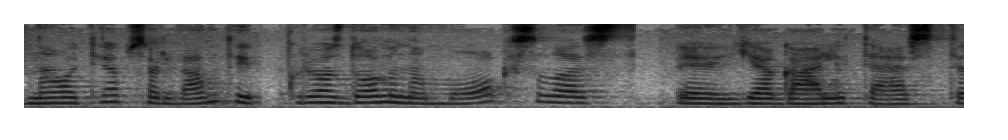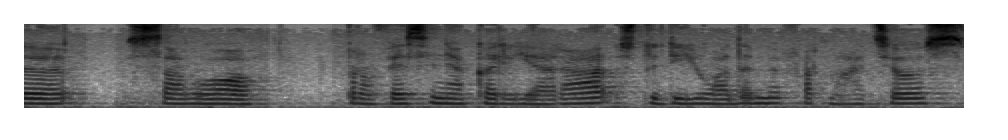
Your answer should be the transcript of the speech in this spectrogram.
Na, o tie absolventai, kuriuos domina mokslas, e, jie gali tęsti savo profesinę karjerą studijuodami farmacijos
